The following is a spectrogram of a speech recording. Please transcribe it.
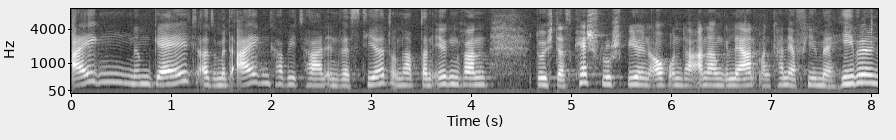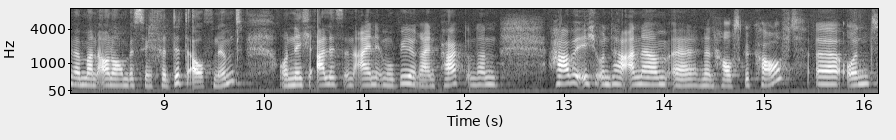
eigenem Geld, also mit Eigenkapital investiert und habe dann irgendwann durch das Cashflow-Spielen auch unter anderem gelernt, man kann ja viel mehr hebeln, wenn man auch noch ein bisschen Kredit aufnimmt und nicht alles in eine Immobilie reinpackt. Und dann habe ich unter anderem äh, ein Haus gekauft äh, und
